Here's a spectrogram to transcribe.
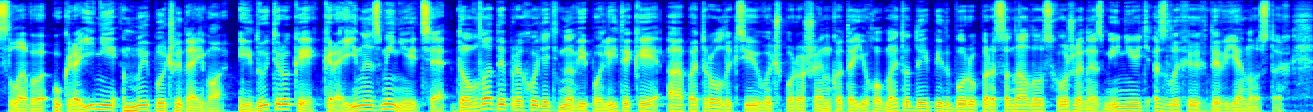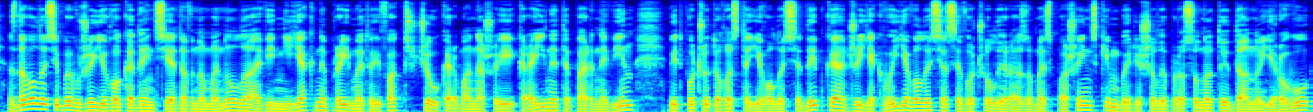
Слава Україні! Ми починаємо. Ідуть роки, країна змінюється. До влади приходять нові політики. А Петро Олексійович Порошенко та його методи підбору персоналу, схоже, не змінюють з лихих 90-х. Здавалося би, вже його каденція давно минула. А він ніяк не прийме той факт, що у керма нашої країни тепер не він. Від почутого стає волосся дибка, адже як виявилося, сивочоли разом із Пашинським вирішили просунути дану Ярову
